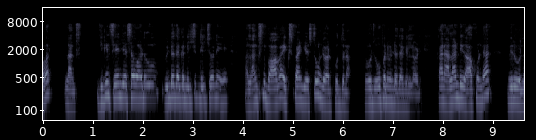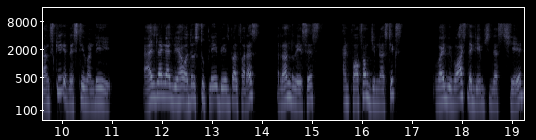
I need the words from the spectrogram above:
our lungs Jiggins ఏం చేసేవాడు? విండో దగ్గర నిల్చి నిల్చొని ఆ లంగ్స్ని బాగా ఎక్స్పాండ్ చేస్తూ ఉండేవాడు పొద్దున. రోజు ఓపెన్ విండో దగ్గర నిలబడి. కానీ అలాంటివి కాకుండా మీరు లంగ్స్కి రెస్ట్ ఇవ్వండి. As long as we have others to play baseball for us run races and perform gymnastics while we watch the games in the shade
